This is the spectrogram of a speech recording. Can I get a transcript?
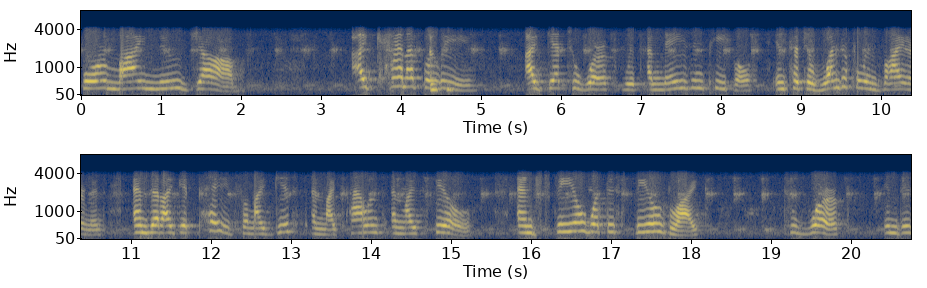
for my new job. I cannot mm-hmm. believe I get to work with amazing people in such a wonderful environment and that I get paid for my gifts and my talents and my skills and feel what this feels like to work in this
